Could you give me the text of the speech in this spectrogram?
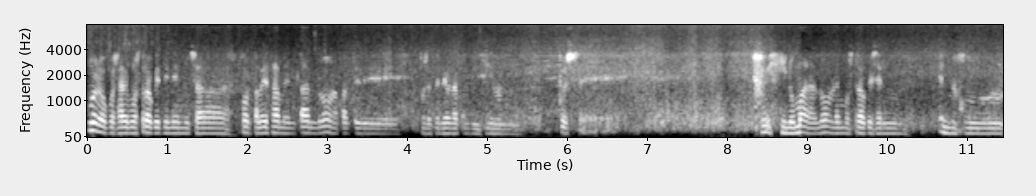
Bueno, pues ha demostrado que tiene mucha fortaleza mental, ¿no? Aparte de, pues de tener una condición, pues, eh, inhumana, ¿no? Ha demostrado que es el, el mejor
